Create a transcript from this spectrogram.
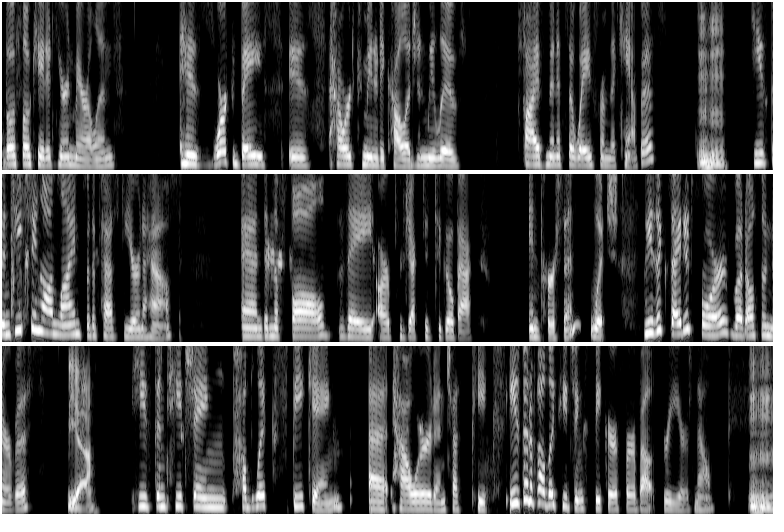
both located here in Maryland. His work base is Howard Community College, and we live five minutes away from the campus. hmm He's been teaching online for the past year and a half. And in the fall, they are projected to go back in person, which he's excited for, but also nervous. Yeah. He's been teaching public speaking at Howard and Chesapeake. He's been a public teaching speaker for about three years now. hmm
